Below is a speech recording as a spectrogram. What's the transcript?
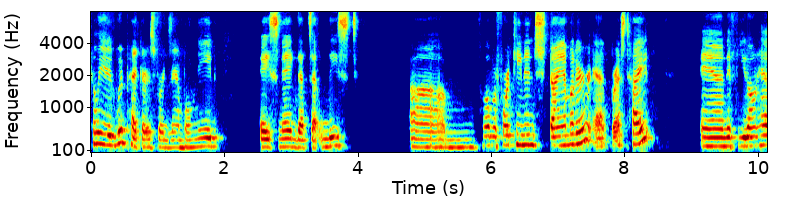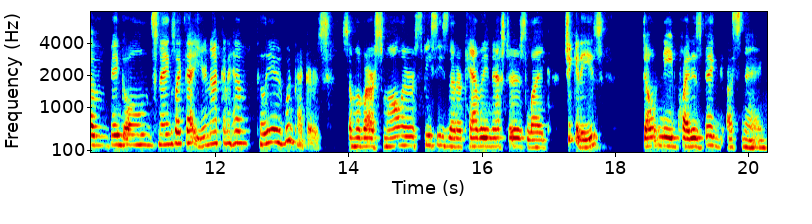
pileated woodpeckers, for example, need a snag that's at least um, 12 or 14 inch diameter at breast height. And if you don't have big old snags like that, you're not going to have pileated woodpeckers. Some of our smaller species that are cavity nesters like chickadees don't need quite as big a snag.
